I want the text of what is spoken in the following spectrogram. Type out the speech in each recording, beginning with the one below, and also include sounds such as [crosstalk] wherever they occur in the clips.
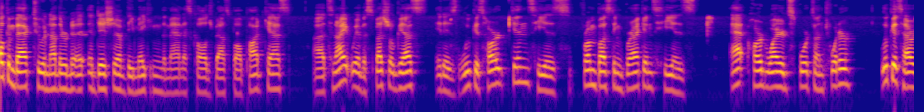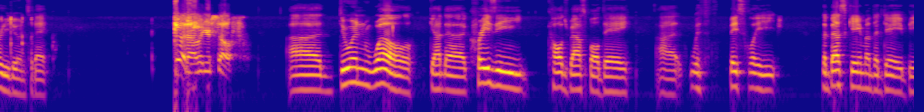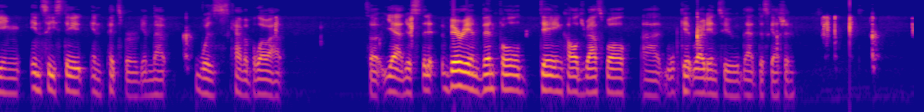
Welcome back to another edition of the Making the Madness College Basketball Podcast. Uh, tonight we have a special guest. It is Lucas Harkins. He is from Busting Brackets. He is at Hardwired Sports on Twitter. Lucas, how are you doing today? Good. How about yourself? Uh, doing well. Got a crazy college basketball day uh, with basically the best game of the day being NC State in Pittsburgh, and that was kind of a blowout. So yeah, just a very eventful day in college basketball. Uh, we'll get right into that discussion.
